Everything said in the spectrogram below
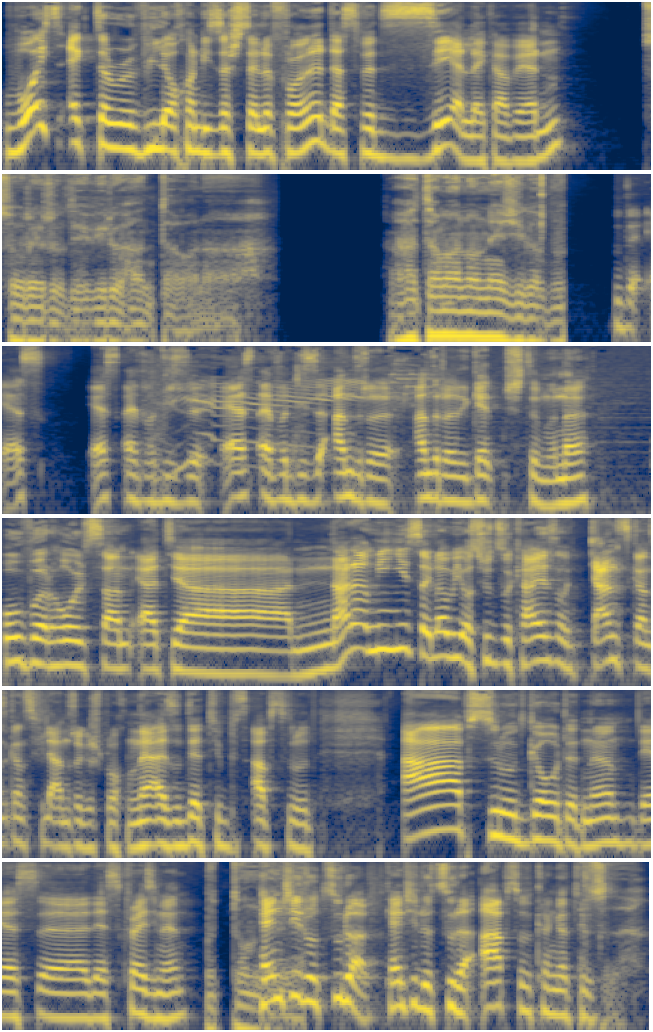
Voice Actor Reveal auch an dieser Stelle, Freunde. Das wird sehr lecker werden. それるデビルハンターはな頭のネジがぶ Bruder, er ist, er ist einfach diese, er ist einfach diese andere, andere Legendenstimme, ne? Overhaul Sun, er hat ja Nanami hieß er, glaube ich, aus Jutsu Kaisen und ganz, ganz, ganz viele andere gesprochen, ne? Also der Typ ist absolut, absolut goated, ne? Der ist, äh, der ist crazy, man. ぶっ飛んでる Kenshiro Tsuda, Kenshiro Tsuda, absolut kranker Typ. やつだ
